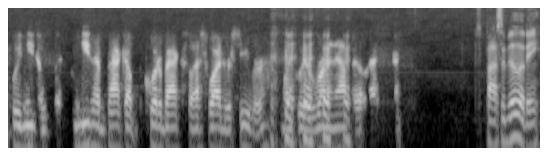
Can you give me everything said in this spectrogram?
we need a we need a backup quarterback slash wide receiver like we were running out there. last year. it's a possibility.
